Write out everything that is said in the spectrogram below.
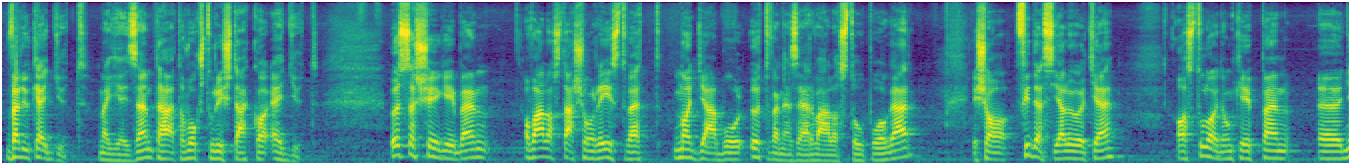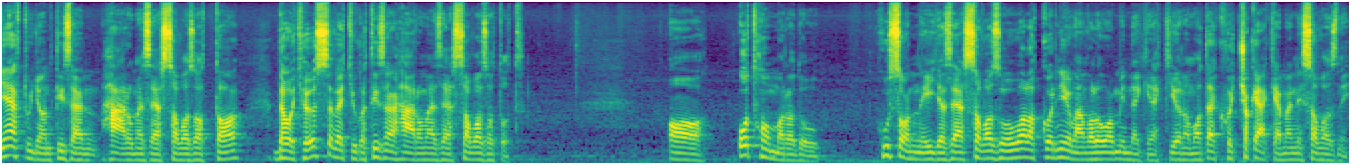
Velük együtt, megjegyzem, tehát a Vox turistákkal együtt. Összességében a választáson részt vett nagyjából 50 ezer választópolgár, és a Fidesz jelöltje az tulajdonképpen nyert ugyan 13 ezer szavazattal, de hogyha összevetjük a 13 ezer szavazatot a otthon maradó 24 ezer szavazóval, akkor nyilvánvalóan mindenkinek kijön a matek, hogy csak el kell menni szavazni.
